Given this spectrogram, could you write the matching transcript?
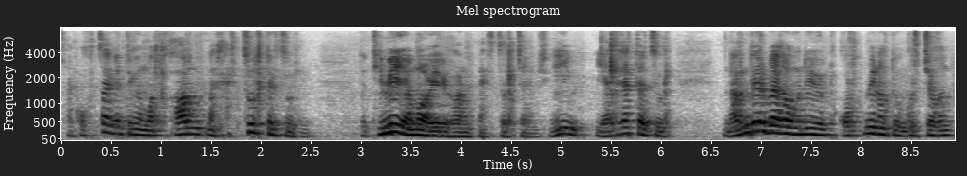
Цаг хугацаа гэдэг юм бол хооронд нь харьцуулдаг зүйл юм. Тэмээ ямаа хоёрыг хооронд нь харьцуулж байгаа юм шиг. Ийм ялгаатай зүйл наран дээр байгаа хүний хувьд 3 минут өнгөрч байгаа нь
